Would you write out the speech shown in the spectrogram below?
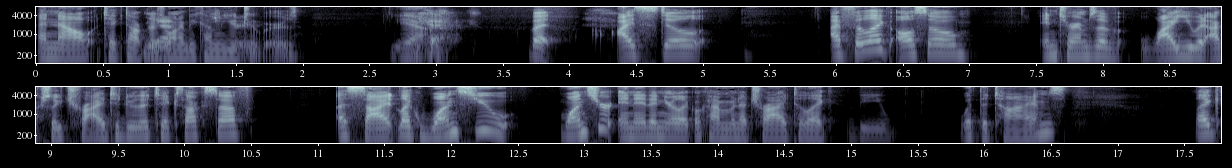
and now TikTokers Yeah, want to become true. YouTubers. yeah. But I still, I feel like also in terms of why you would actually try to do the TikTok stuff, aside like once you once you're in it and you're like, okay, I'm gonna try to like be with the times. Like,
